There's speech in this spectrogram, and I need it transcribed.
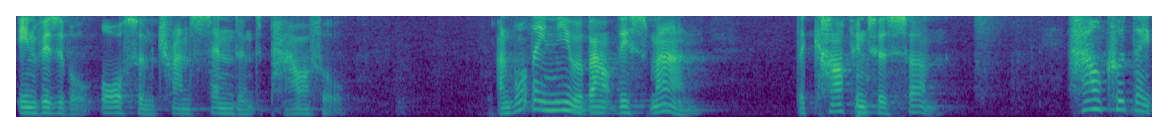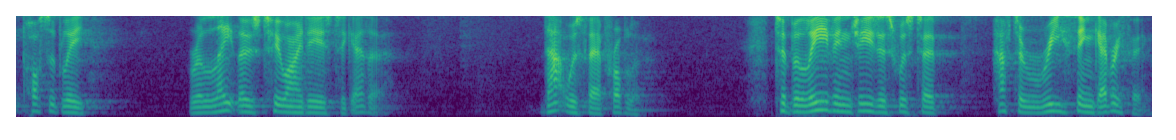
invisible, awesome, transcendent, powerful. And what they knew about this man, the carpenter's son. How could they possibly relate those two ideas together? That was their problem. To believe in Jesus was to have to rethink everything,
